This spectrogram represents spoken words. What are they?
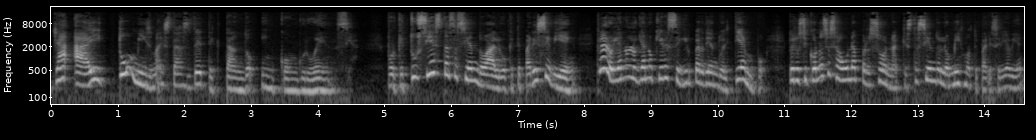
ya ahí tú misma estás detectando incongruencia. Porque tú sí estás haciendo algo que te parece bien, claro, ya no, ya no quieres seguir perdiendo el tiempo, pero si conoces a una persona que está haciendo lo mismo, ¿te parecería bien?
